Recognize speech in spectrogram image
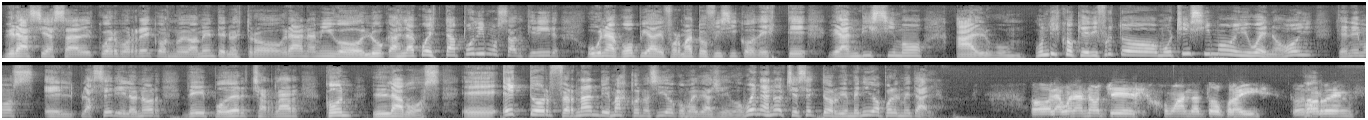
Gracias al Cuervo Records, nuevamente nuestro gran amigo Lucas Lacuesta, pudimos adquirir una copia de formato físico de este grandísimo álbum. Un disco que disfruto muchísimo y bueno, hoy tenemos el placer y el honor de poder charlar con la voz. Eh, Héctor Fernández, más conocido como el gallego. Buenas noches Héctor, bienvenido a Por el Metal. Hola, buenas noches, ¿cómo andan todos por ahí? ¿Todo en orden?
